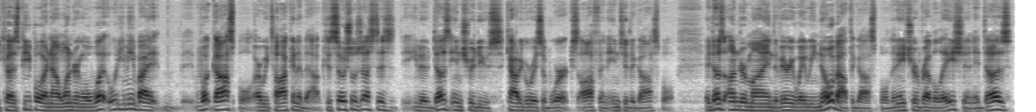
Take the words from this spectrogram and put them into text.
because people are now wondering, well, what, what do you mean by what gospel are we talking about? Because social justice, you know, does introduce categories of works often into the gospel. It does undermine the very way we know about the gospel, the nature of revelation. It does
